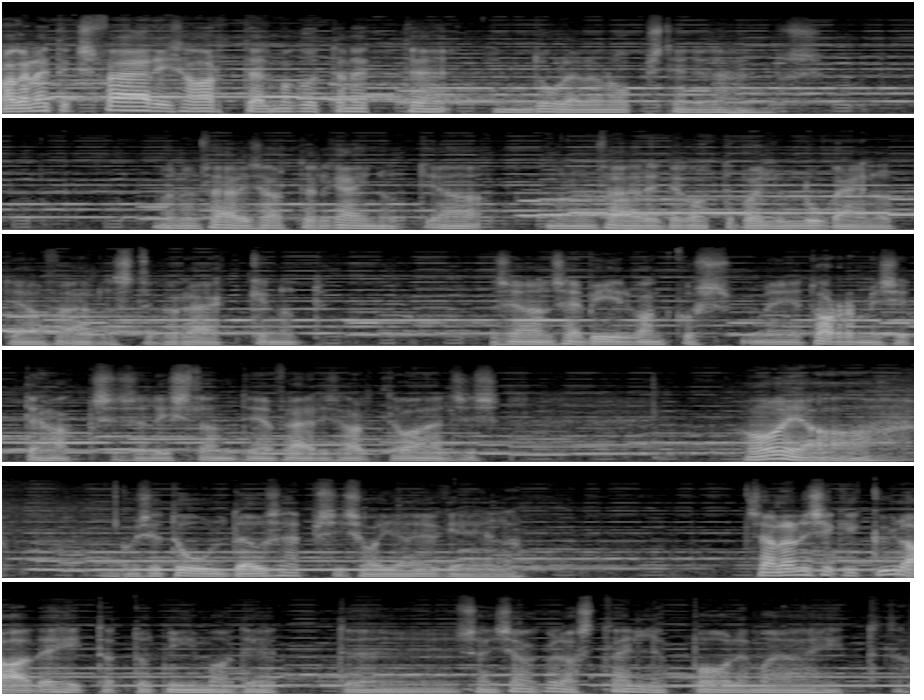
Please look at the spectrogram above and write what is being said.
aga näiteks Fääri saartel ma kujutan ette, tuulel on hoopis teine tähendus. ma olen Fääri saartel käinud ja ma olen Fääride kohta palju lugenud ja fäärlastega rääkinud. see on see piirkond, kus meie tormisid tehakse seal Islandi ja Fääri saarte vahel, siis oo oh jaa, kui see tuul tõuseb, siis hoia ja keela. seal on isegi külad ehitatud niimoodi, et äh, sa ei saa külast väljapoole maja ehitada.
